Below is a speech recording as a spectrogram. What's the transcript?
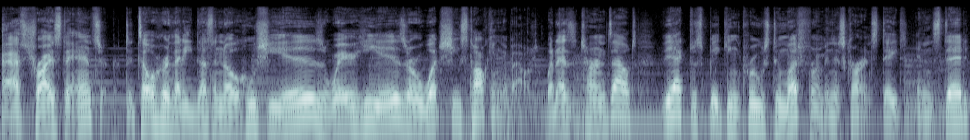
Ash tries to answer, to tell her that he doesn't know who she is, where he is, or what she's talking about. But as it turns out, the act of speaking proves too much for him in his current state, and instead,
